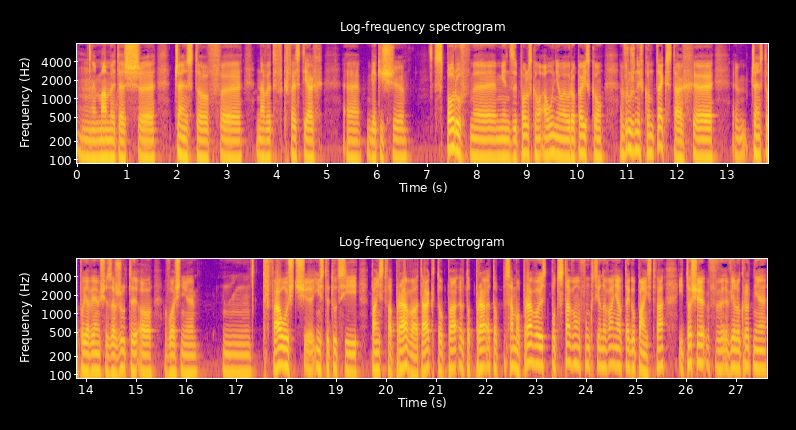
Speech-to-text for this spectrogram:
Mm, mamy też e, często w, nawet w kwestiach jakichś sporów e, między Polską a Unią Europejską w różnych kontekstach. E, często pojawiają się zarzuty o właśnie mm, trwałość e, instytucji państwa prawa, tak, to, to, pra, to samo prawo jest podstawą funkcjonowania tego państwa i to się w, wielokrotnie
